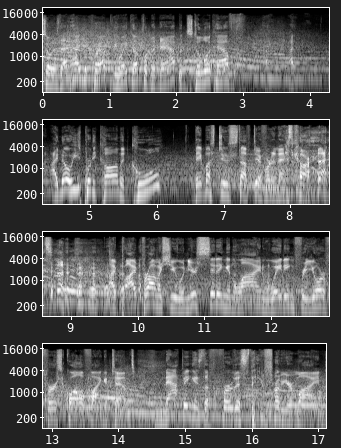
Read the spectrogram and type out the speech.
So is that how you prep? You wake up from a nap and still look half. I, I know he's pretty calm and cool. They must do stuff different in NASCAR. I, I promise you, when you're sitting in line waiting for your first qualifying attempt, napping is the furthest thing from your mind.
